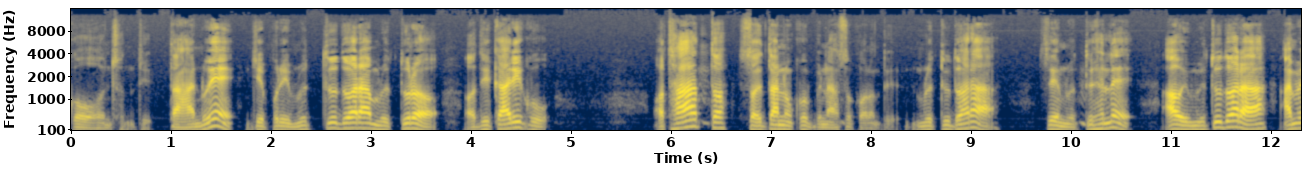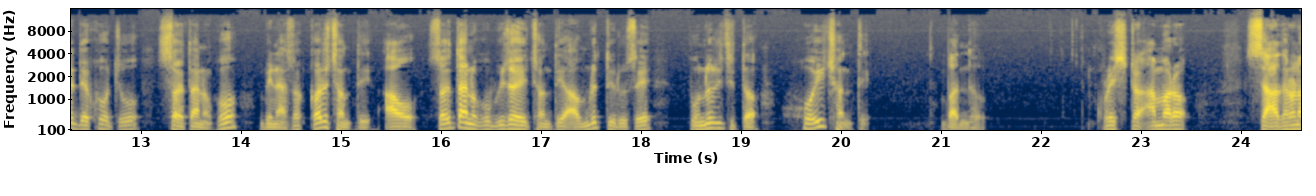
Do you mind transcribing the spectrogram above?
କହୁଛନ୍ତି ତାହା ନୁହେଁ ଯେପରି ମୃତ୍ୟୁ ଦ୍ୱାରା ମୃତ୍ୟୁର ଅଧିକାରୀକୁ ଅର୍ଥାତ୍ ଶୈତାନକୁ ବିନାଶ କରନ୍ତି। ମୃତ୍ୟୁ ଦ୍ୱାରା ସେ ମୃତ୍ୟୁ ହେଲେ ଆଉ ମୃତ୍ୟୁ ଦ୍ୱାରା ଆମେ ଦେଖୁଛୁ ଶୈତାନକୁ ବିନାଶ କରିଛନ୍ତି ଆଉ ଶୈତାନକୁ ବିଜୟ ହେଇଛନ୍ତି ଆଉ ମୃତ୍ୟୁରୁ ସେ ପୁନରୁଚିତ ହୋଇଛନ୍ତି। ବନ୍ଧୁ ଖ୍ରୀଷ୍ଟ ଆମର ସାଧାରଣ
